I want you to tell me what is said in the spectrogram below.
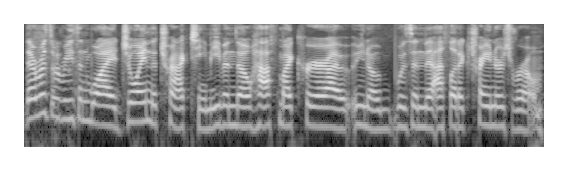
There was a reason why I joined the track team, even though half my career I, you know, was in the athletic trainer's room.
